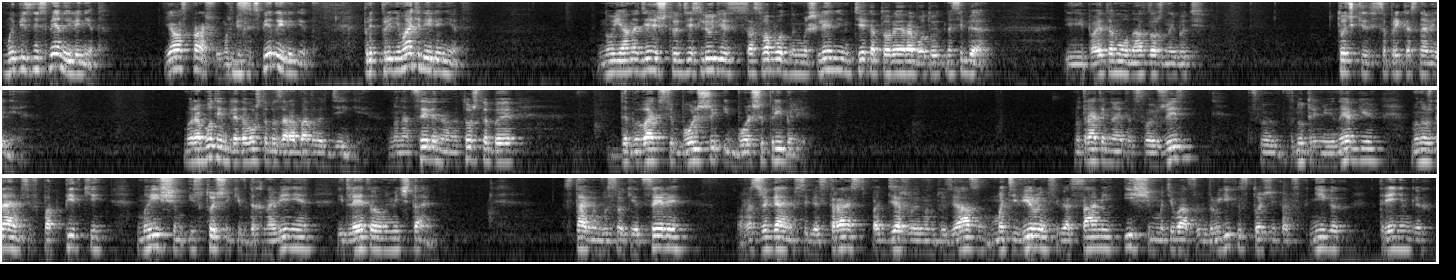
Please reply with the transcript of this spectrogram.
Мы бизнесмены или нет? Я вас спрашиваю, мы бизнесмены или нет? Предприниматели или нет? Но я надеюсь, что здесь люди со свободным мышлением, те, которые работают на себя. И поэтому у нас должны быть точки соприкосновения. Мы работаем для того, чтобы зарабатывать деньги. Мы нацелены на то, чтобы добывать все больше и больше прибыли. Мы тратим на это свою жизнь, свою внутреннюю энергию, мы нуждаемся в подпитке, мы ищем источники вдохновения, и для этого мы мечтаем. Ставим высокие цели, разжигаем в себе страсть, поддерживаем энтузиазм, мотивируем себя сами, ищем мотивацию в других источниках, в книгах, в тренингах,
